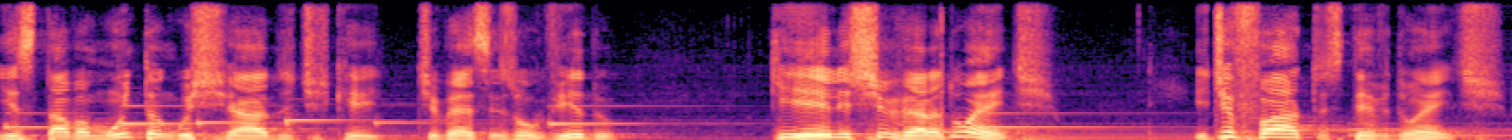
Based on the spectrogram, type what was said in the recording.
e estava muito angustiado de que tivesseis ouvido que ele estivera doente. E de fato esteve doente,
